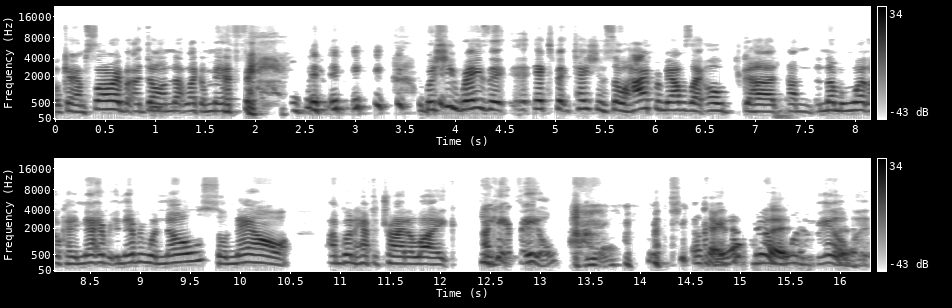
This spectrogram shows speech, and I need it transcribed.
Okay, I'm sorry, but I don't. I'm not like a math fan. but she raised the expectations so high for me. I was like, oh God, I'm number one. Okay, now every, and everyone knows. So now I'm going to have to try to like I can't fail. Yeah. Okay, that's good. Fail, good. But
